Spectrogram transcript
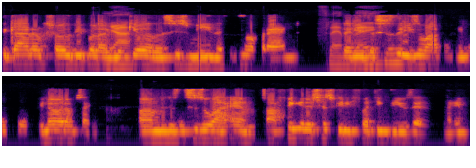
to kind of show the people like, Yeah. look here, this is me, this is my brand. Is, this is the reason why I'm in it. You know what I'm saying? Um, because this is who I am. So I figured it's just really fitting to use that name.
